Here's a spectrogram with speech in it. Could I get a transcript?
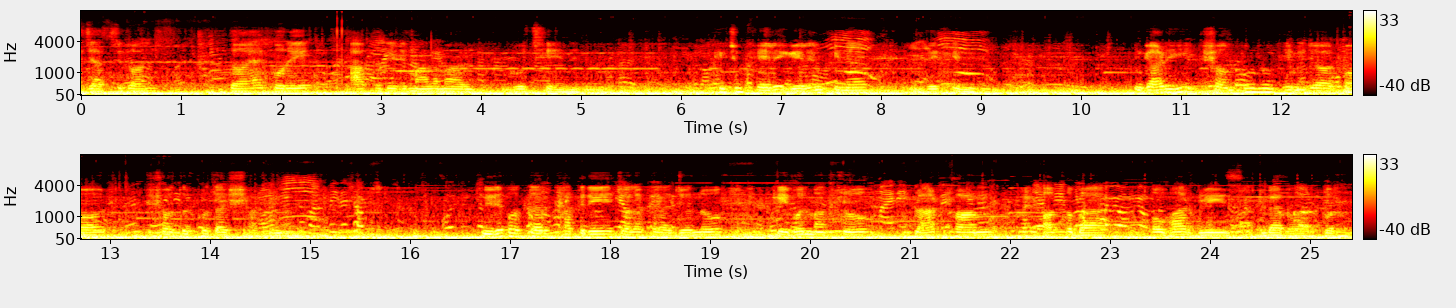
যাত্রীগণ দয়া করে আপনাদের মালামাল গুছিয়ে নিন। কিছু ফেলে গেলেন কিনা দেখে নিন। গাড়ি সম্পূর্ণ থেমে যাওয়ার পর সতর্কতার সাথে নিরাপত্তার খাতিরে চলাফেরার জন্য কেবলমাত্র প্ল্যাটফর্ম অথবা ওভারব্রিজ ব্যবহার করুন।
